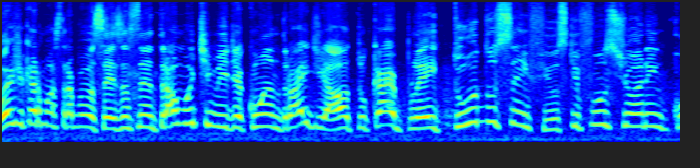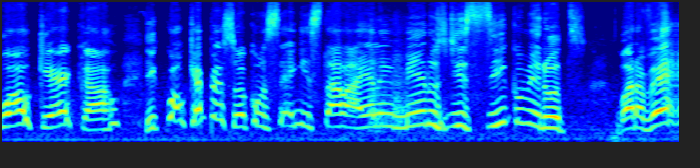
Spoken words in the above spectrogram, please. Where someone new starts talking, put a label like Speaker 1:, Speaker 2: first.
Speaker 1: Hoje eu quero mostrar para vocês a central multimídia com Android Auto, CarPlay, tudo sem fios, que funciona em qualquer carro e qualquer pessoa consegue instalar ela em menos de 5 minutos. Bora ver?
